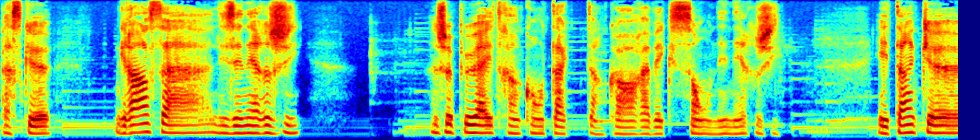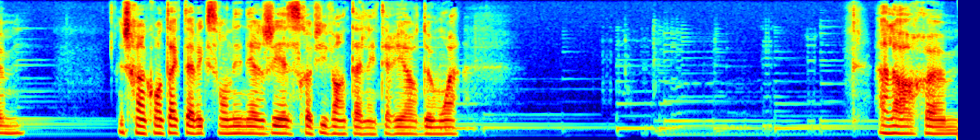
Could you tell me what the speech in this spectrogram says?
parce que grâce à les énergies je peux être en contact encore avec son énergie. Et tant que je serai en contact avec son énergie, elle sera vivante à l'intérieur de moi. Alors, euh,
